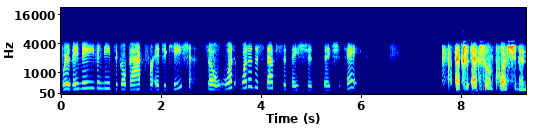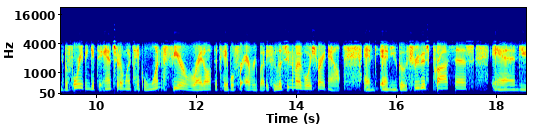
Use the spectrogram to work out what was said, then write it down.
where they may even need to go back for education. So what what are the steps that they should they should take? Ex- excellent question. And before I even get to answer it, I want to take one fear right off the table for everybody. If you're listening to my voice right now, and and you go through this process, and you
